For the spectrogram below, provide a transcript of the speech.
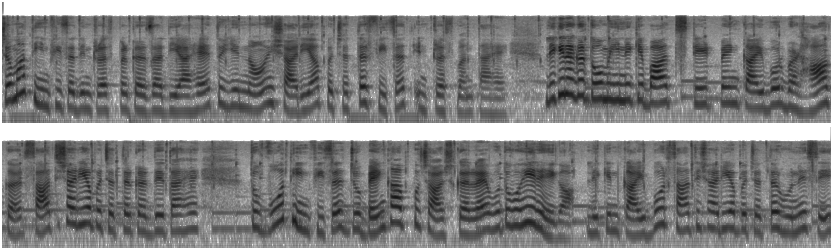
जमा तीन फ़ीसद इंटरेस्ट पर कर्जा दिया है तो ये नौ इशारिया पचहत्तर फ़ीसद इंटरेस्ट बनता है। लेकिन अगर दो महीने के बाद स्टेट बैंक काइबोर बढ़ाकर सात इशारिया पचहत्तर कर देता है तो वो तीन फ़ीसद जो बैंक आपको चार्ज कर रहा है, वो तो वही रहेगा। लेकिन काइबोर सात इशारिया पचहत्तर होने से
